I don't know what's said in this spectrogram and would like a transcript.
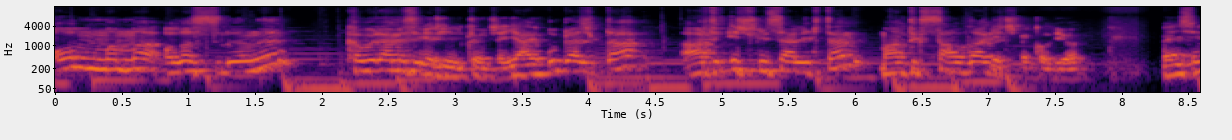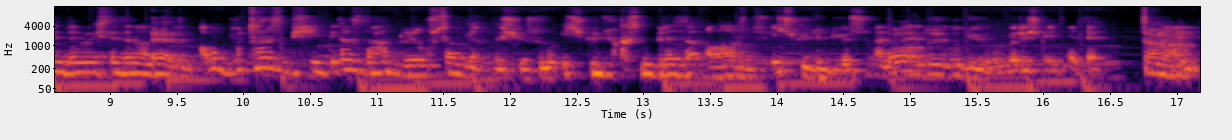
olmama olasılığını kabullenmesi gerekir ilk önce. Yani bu birazcık daha artık içgüdüsellikten mantıksallığa geçmek oluyor. Ben senin demek istediğini anladım. Evet. Ama bu tarz bir şey biraz daha duygusal yaklaşıyorsun. O içgüdü kısmı biraz da ağır. basıyor. İçgüdü diyorsun. Hani O- ben duygu diyorum böyle şeyde de. Tamam.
